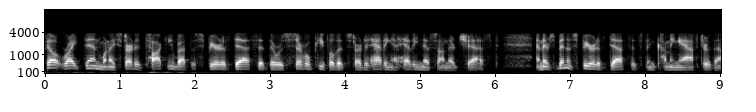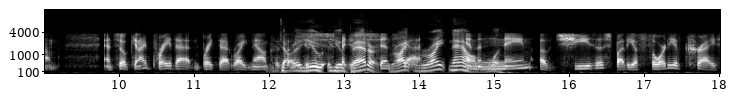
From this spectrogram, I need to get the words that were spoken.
felt right then when I started talking about the spirit of death that there was several people that started having a heaviness on their chest, and there's been a spirit of death that's been coming after them. And so, can I pray that and break that right now? Because I just, you you I better right that. right now. In the What- name of Jesus, by the authority of Christ,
